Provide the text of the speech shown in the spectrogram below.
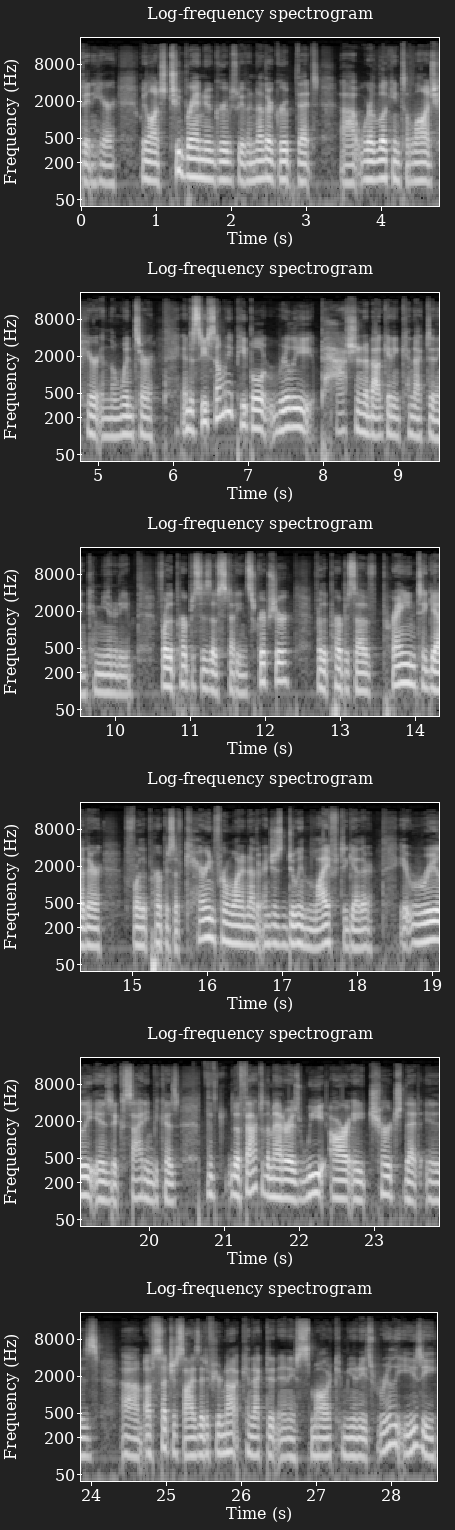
been here. We launched two brand new groups. We have another group that uh, we're looking to launch here in the winter. And to see so many people really passionate about getting connected in community for the purposes of studying scripture, for the purpose of praying together, for the purpose of caring for one another, and just doing life together. It really is exciting because the, the fact of the matter is, we are a church that is um, of such a size that if you're not connected in a smaller community, it's really easy easy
